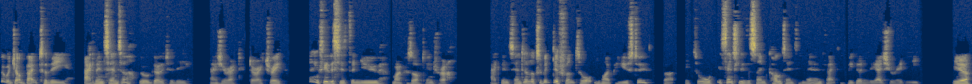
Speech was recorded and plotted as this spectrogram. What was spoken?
So we'll jump back to the admin center. We will go to the Azure Active Directory. And you can see this is the new Microsoft Entra Admin Center looks a bit different to what you might be used to, but it's all essentially the same content in there. In fact, if we go to the Azure AD here,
